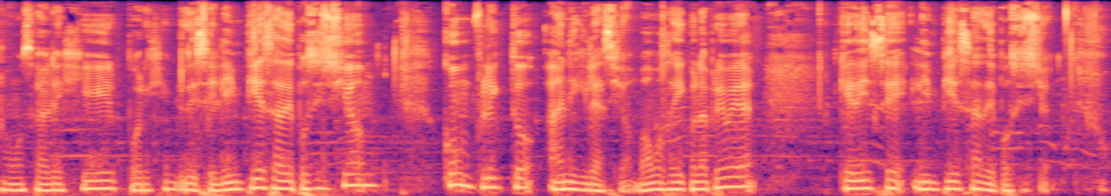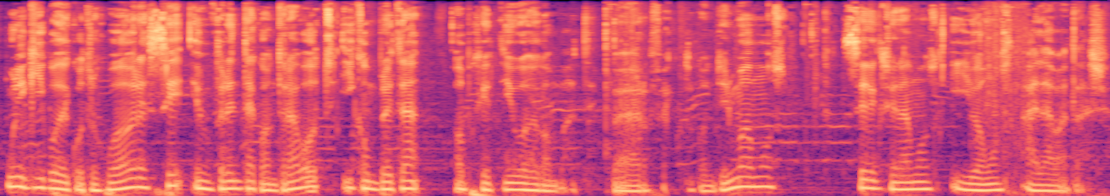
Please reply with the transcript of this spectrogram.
Vamos a elegir, por ejemplo, dice limpieza de posición, conflicto, aniquilación. Vamos a ir con la primera, que dice limpieza de posición. Un equipo de cuatro jugadores se enfrenta contra bots y completa objetivos de combate. Perfecto, continuamos, seleccionamos y vamos a la batalla.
